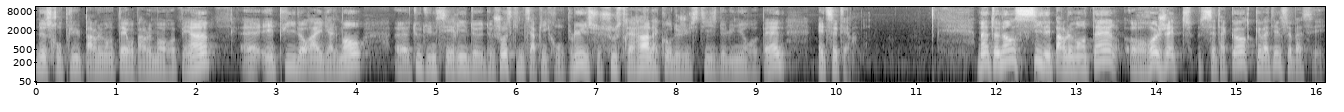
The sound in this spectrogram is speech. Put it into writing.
ne seront plus parlementaires au Parlement européen. Euh, et puis il aura également euh, toute une série de, choses qui ne s'appliqueront plus. Il se soustraira à la Cour de justice de l'Union européenne, etc. Maintenant, si les parlementaires rejettent cet accord, que va-t-il se passer?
